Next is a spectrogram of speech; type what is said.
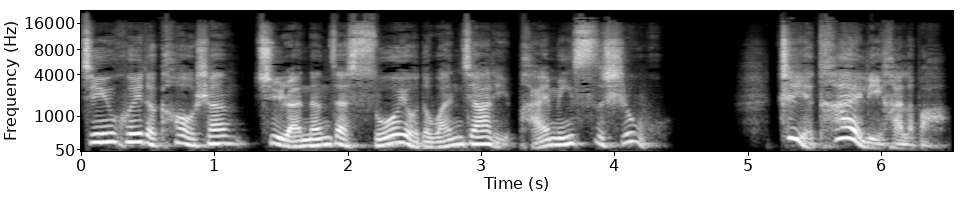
金辉的靠山居然能在所有的玩家里排名四十五，这也太厉害了吧！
